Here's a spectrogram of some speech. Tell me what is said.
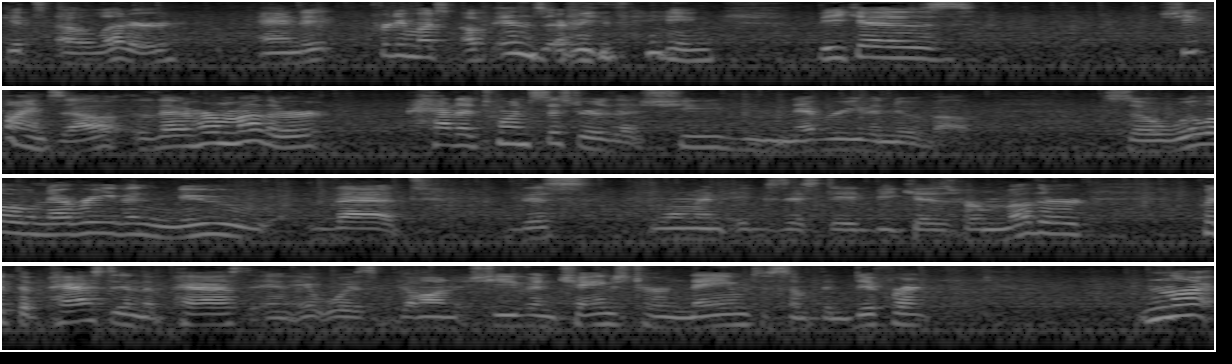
gets a letter and it pretty much upends everything because she finds out that her mother had a twin sister that she never even knew about. So Willow never even knew that this woman existed because her mother put the past in the past and it was gone. She even changed her name to something different. Not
